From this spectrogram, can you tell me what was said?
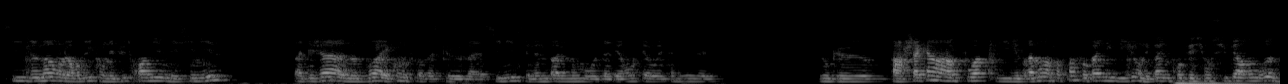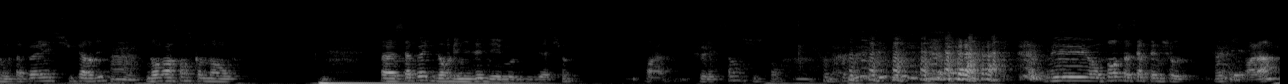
Si demain on leur dit qu'on n'est plus 3000 mais 6000, bah déjà notre voix est compte, parce que bah, 6000 c'est même pas le nombre d'adhérents qu'il y a au SNVL. Donc, euh, chacun a un poids, il est vraiment important, faut pas le négliger. On n'est pas une profession super nombreuse, donc ça peut aller super vite, dans un sens comme dans l'autre. Euh, ça peut être d'organiser des mobilisations. Voilà, je laisse ça en suspens. Mais on pense à certaines choses. Voilà.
